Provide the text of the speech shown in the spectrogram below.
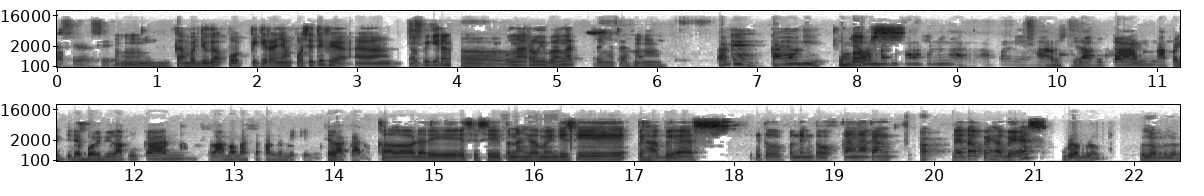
Asih, asih. Mm, tambah juga pikiran yang positif ya. Ya, pikiran Ah. pengaruhi banget ternyata. Mm. Oke, Kak Yogi, himbauan Yups. bagi para pendengar, apa nih yang harus dilakukan, apa yang tidak boleh dilakukan selama masa pandemi ini? Silakan. Kalau dari sisi tenaga medis sih PHBS itu penting tuh karena kan Ah. nggak tahu PHBS Belum belum. Belum, belum.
